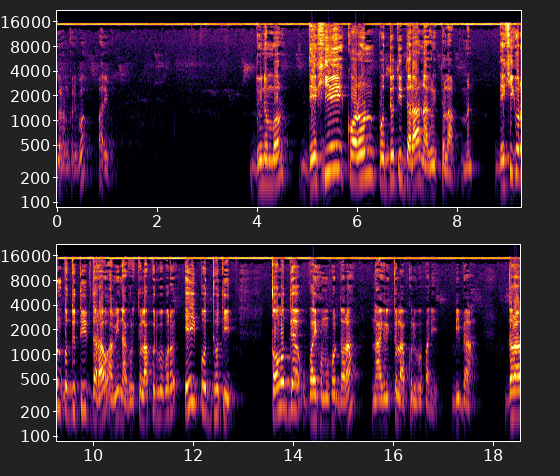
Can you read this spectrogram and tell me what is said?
গ্ৰহণ কৰিব পাৰিব। দুই নম্বৰ দেশীকৰণ পদ্ধতিৰ দ্বাৰা নাগৰিকত্ব লাভ। মানে দেশীকৰণ পদ্ধতিৰ দ্বাৰাও আমি নাগৰিকত্ব লাভ কৰিব পাৰোঁ। এই পদ্ধতিত তলত দিয়া উপায়সমূহৰ দ্বাৰা নাগৰিকত্ব লাভ কৰিব পাৰি। বিবাহ। ধৰা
